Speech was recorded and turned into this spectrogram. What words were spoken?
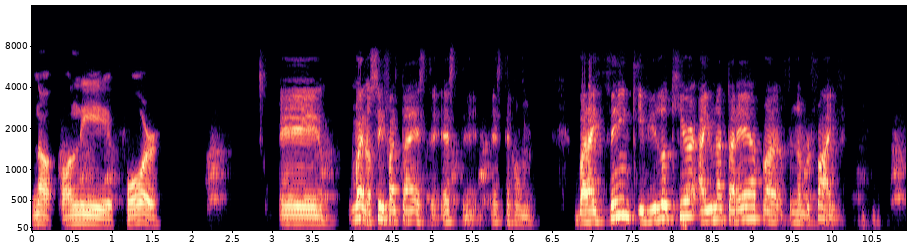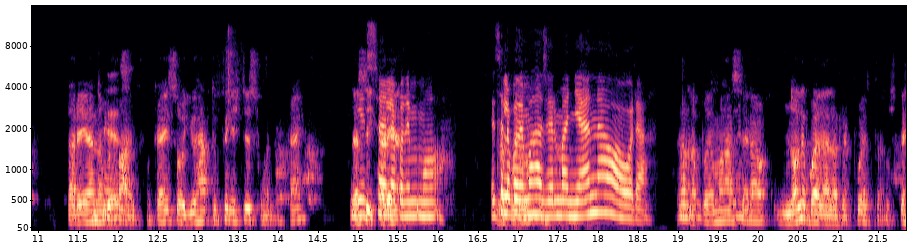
no, only four. Eh, bueno, sí, falta este, este, este homework. But I think if you look here, hay una tarea para for number five. Tarea number Yes. five, okay? So you have to finish this one, okay? ¿Y Let's see, esa la tarea- podemos, esa la la podemos hacer mañana o ahora? No, la podemos hacer ahora. No les voy a dar la respuesta. Usted,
